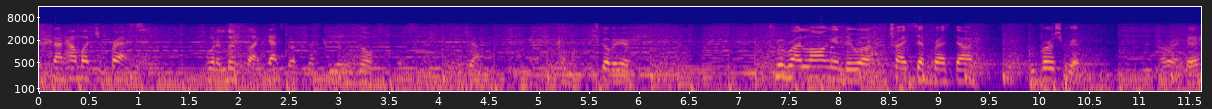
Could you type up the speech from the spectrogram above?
it's not how much you press. It's what it looks like. That's the, that's the end result. Good job. Come on, let's go over here. Let's move right along into uh, tricep press down, reverse grip. All right, okay?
